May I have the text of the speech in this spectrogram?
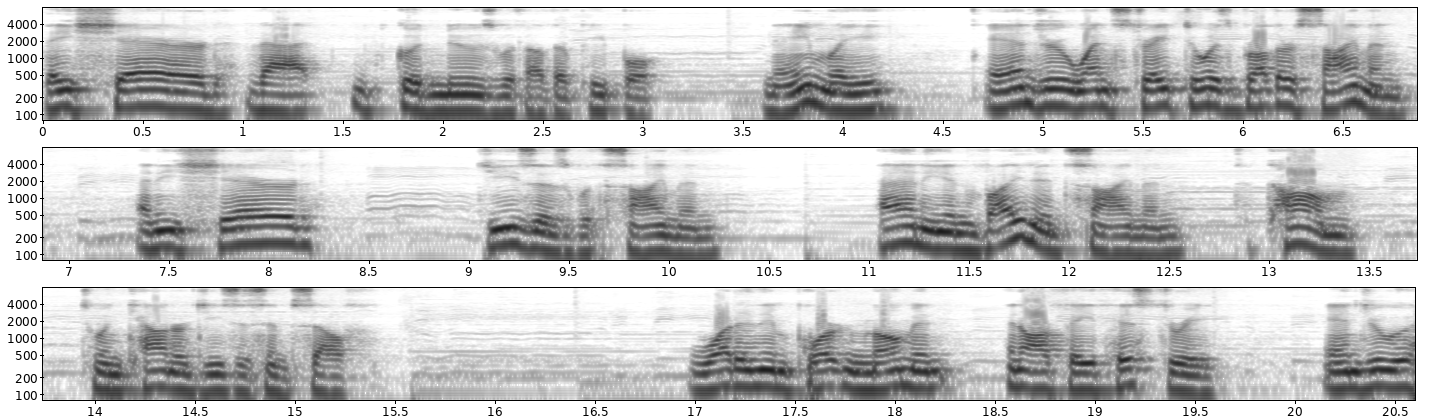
they shared that good news with other people. Namely, Andrew went straight to his brother Simon and he shared Jesus with Simon, and he invited Simon to come to encounter Jesus himself. What an important moment in our faith history. Andrew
